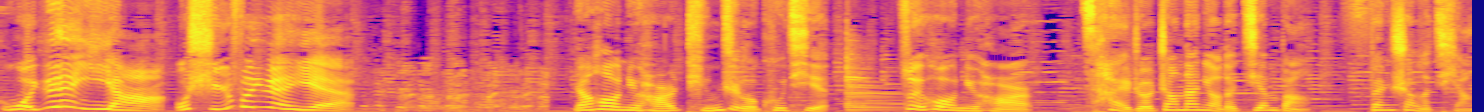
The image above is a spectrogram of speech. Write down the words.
我愿意呀，我十分愿意。”然后女孩停止了哭泣，最后女孩踩着张大鸟的肩膀翻上了墙。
